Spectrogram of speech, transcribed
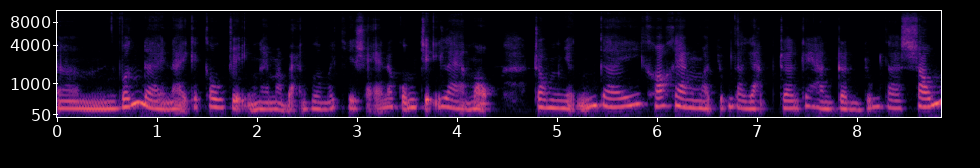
um, vấn đề này, cái câu chuyện này mà bạn vừa mới chia sẻ nó cũng chỉ là một trong những cái khó khăn mà chúng ta gặp trên cái hành trình chúng ta sống,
